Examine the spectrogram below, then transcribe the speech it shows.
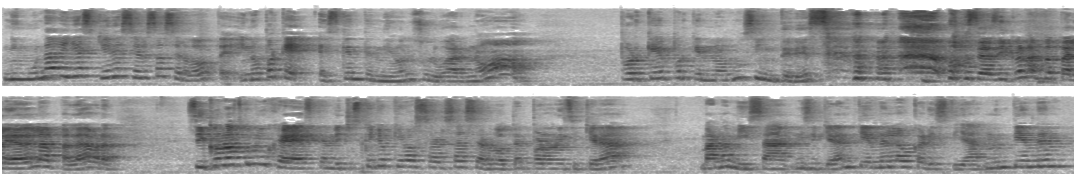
ninguna de ellas quiere ser sacerdote. Y no porque es que entendieron su lugar, no. ¿Por qué? Porque no nos interesa. o sea, sí con la totalidad de la palabra. Sí conozco mujeres que han dicho, es que yo quiero ser sacerdote, pero ni siquiera van a misa, ni siquiera entienden la Eucaristía, no entienden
